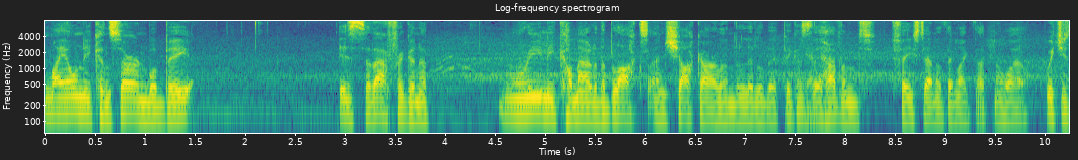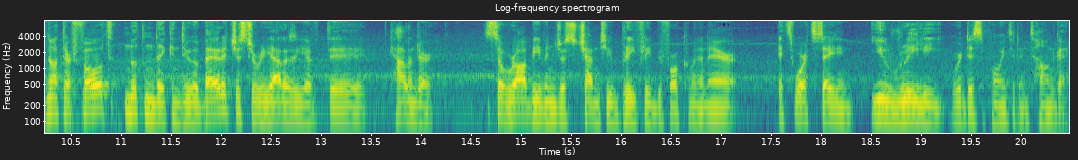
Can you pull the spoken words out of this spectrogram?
my only concern would be is South Africa going to really come out of the blocks and shock Ireland a little bit because yeah. they haven't faced anything like that in a while. Which is not their fault, nothing they can do about it, just a reality of the calendar. So, Rob, even just chatting to you briefly before coming on air, it's worth stating you really were disappointed in Tonga.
